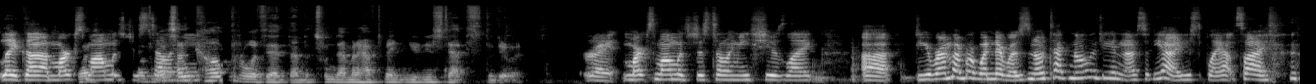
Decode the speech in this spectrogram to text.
Like uh, Mark's Once- mom was just Once, once telling I'm me. comfortable with it, then that's when I'm going to have to make new, new steps to do it. Right. Mark's mom was just telling me she was like, uh, "Do you remember when there was no technology?" And I said, "Yeah, I used to play outside.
